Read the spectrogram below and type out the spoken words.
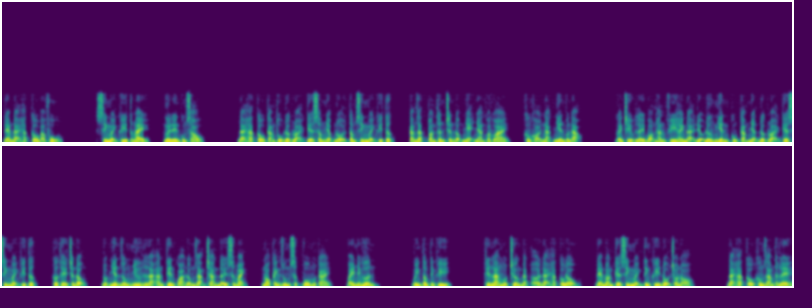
đem đại hắc cầu bao phủ. Sinh mệnh khí tức này, ngươi đến cùng sáu đại hắc cầu cảm thụ được loại kia xâm nhập nội tâm sinh mệnh khí tức, cảm giác toàn thân chấn động nhẹ nhàng khoác khoái, không khỏi ngạc nhiên vấn đạo. Gánh chịu lấy bọn hắn phi hành đại điệu đương nhiên cũng cảm nhận được loại kia sinh mệnh khí tức, cơ thể chấn động, đột nhiên giống như là ăn tiên quả đồng dạng tràn đầy sức mạnh, nó cánh dùng sức vỗ một cái, bay nhanh hơn. Bình tâm tinh khí. Thiên lang một trưởng đặt ở đại hắc cầu đầu, đem đoàn kia sinh mệnh tinh khí độ cho nó. Đại hắc cầu không dám thất lễ,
